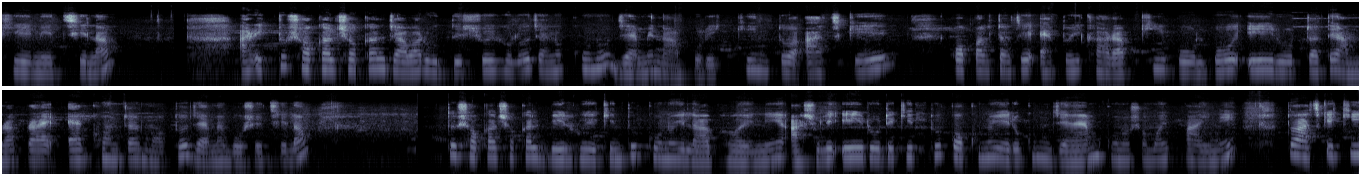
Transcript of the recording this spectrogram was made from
খেয়ে নিচ্ছিলাম। আর একটু সকাল সকাল যাওয়ার উদ্দেশ্যই হলো যেন কোনো জ্যামে না পড়ি। কিন্তু আজকে কপালটা যে এতই খারাপ, কি বলব? এই রোডটাতে আমরা প্রায় এক ঘণ্টার মতো জ্যামে বসেছিলাম। তো সকাল সকাল বের হয়ে কিন্তু কোনোই লাভ হয়নি। আসলে এই রোডে কিন্তু কখনোই এরকম জ্যাম কোনো সময় পাইনি। তো আজকে কি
